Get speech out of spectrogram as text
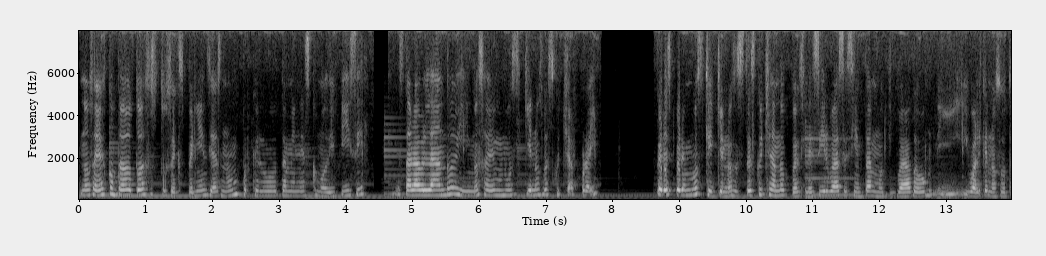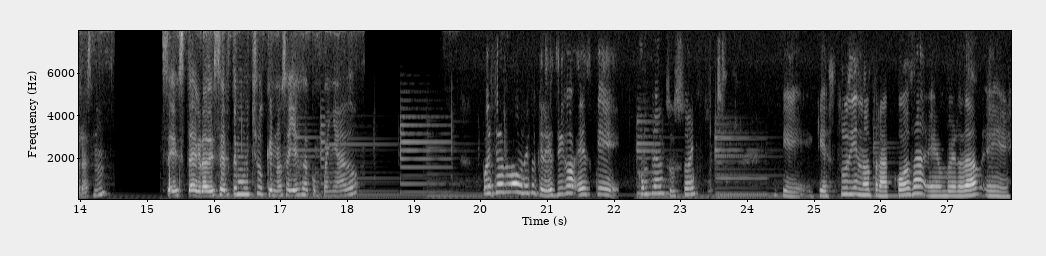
nos hayas contado todas tus experiencias, ¿no? Porque luego también es como difícil estar hablando y no sabemos quién nos va a escuchar por ahí. Pero esperemos que quien nos esté escuchando pues le sirva, se sienta motivado y, igual que nosotras, ¿no? Este, agradecerte mucho que nos hayas acompañado. Pues yo lo único que les digo es que cumplan sus sueños, que, que estudien otra cosa, en verdad, eh,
